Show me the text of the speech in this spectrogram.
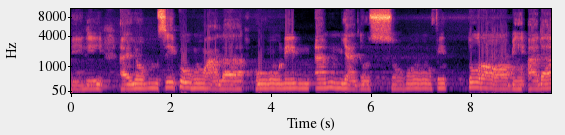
به أيمسكه على هون أم يدسه في التراب ألا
